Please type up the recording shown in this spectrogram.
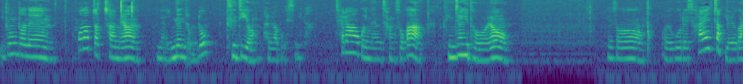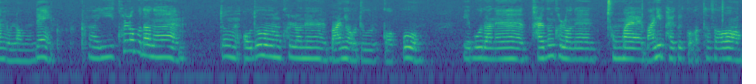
이 정도는 혼합 자체하면 그냥 있는 정도? 드디어 발라보겠습니다. 촬영하고 있는 장소가 굉장히 더워요. 그래서 얼굴에 살짝 열감이 올라오는데 이 컬러보다는 좀 어두운 컬러는 많이 어두울 것 같고 얘보다는 밝은 컬러는 정말 많이 밝을 것 같아서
